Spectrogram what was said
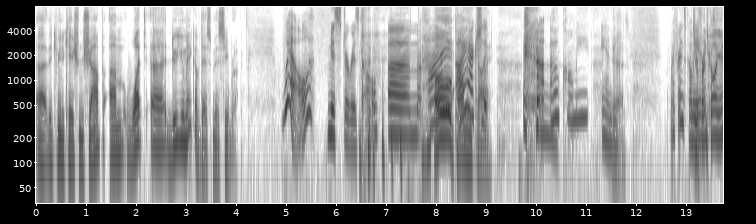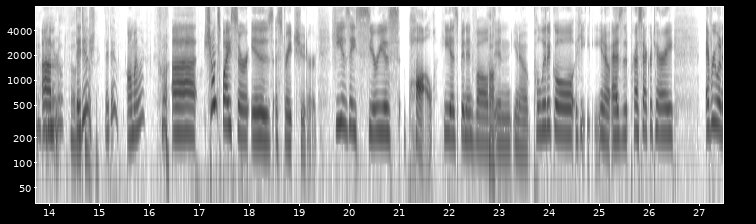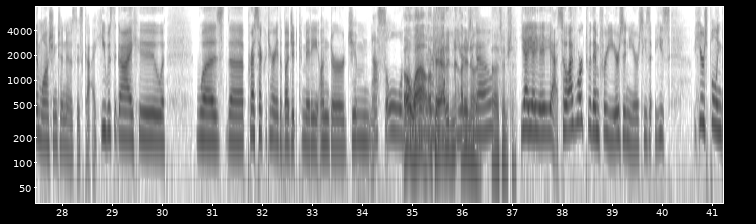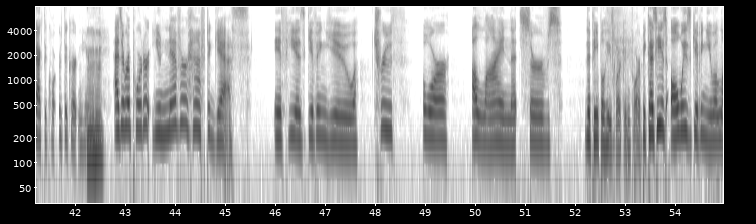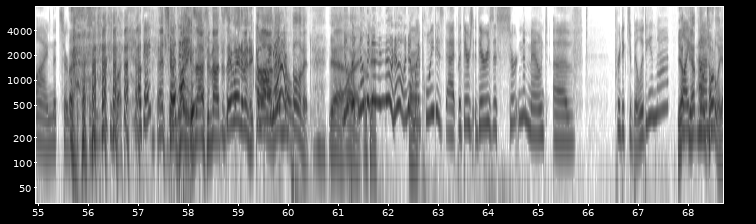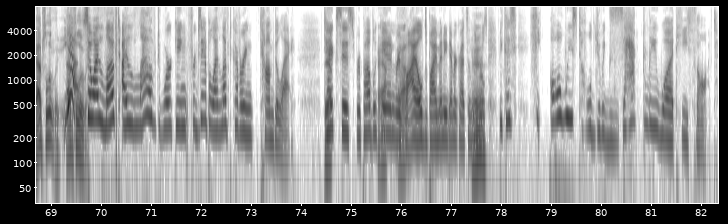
uh, the communication shop. Um, what uh, do you make of this, Ms. Seabrook? Well, Mr. Ryssdal, um, I, oh, call I me actually oh call me Andy. Yes. My friends call Do me. your Andy. friends call you Andy? Um, they really? Oh, they do. They do. All my life. Uh, Sean Spicer is a straight shooter. He is a serious Paul. He has been involved in, you know, political. He, you know, as the press secretary, everyone in Washington knows this guy. He was the guy who was the press secretary of the budget committee under Jim Nussle. Oh wow. Okay, I didn't. I didn't know that. Oh, that's interesting. Yeah, yeah, yeah, yeah. So I've worked with him for years and years. He's he's here's pulling back the cor- the curtain here. Mm-hmm. As a reporter, you never have to guess if he is giving you truth or a line that serves the people he's working for because he is always giving you a line that serves the people he's working for. Okay? That's so, funny because I was about to say, wait a minute, come Oh, on, you're full of it. Yeah. No, all but right, no, but okay. no, no, no, no, no. All My right. point is that, but there's there is a certain amount of predictability in that. Yep, Like, yep, no, um, totally, absolutely, Yeah. absolutely. So I loved I loved working. For example, I loved covering Tom DeLay. Texas Republican, reviled by many Democrats and liberals, because he always told you exactly what he thought.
